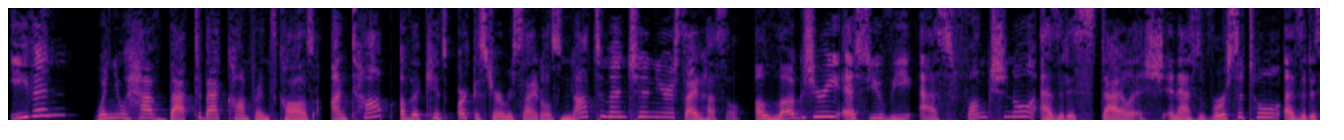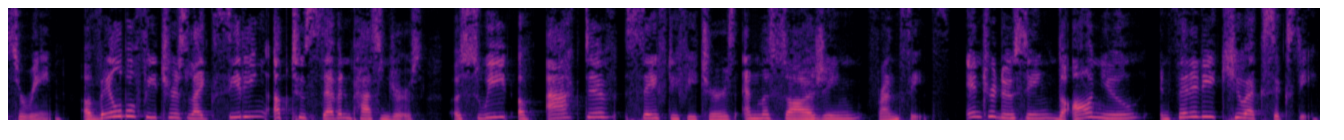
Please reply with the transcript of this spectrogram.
Even when you have back-to-back conference calls on top of the kids' orchestra recitals, not to mention your side hustle. A luxury SUV as functional as it is stylish and as versatile as it is serene. Available features like seating up to seven passengers, a suite of active safety features, and massaging front seats. Introducing the all-new Infiniti QX60,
